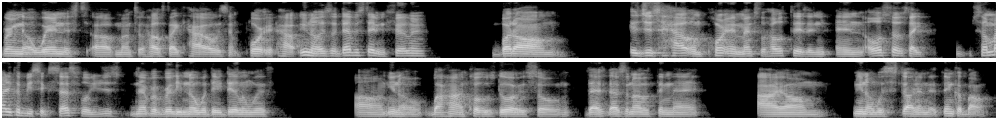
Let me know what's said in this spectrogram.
bring the awareness of mental health, like how it's important, how, you know, it's a devastating feeling but um, it's just how important mental health is, and and also it's like somebody could be successful, you just never really know what they're dealing with, um, you know, behind closed doors. So that's that's another thing that I um, you know, was starting to think about.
